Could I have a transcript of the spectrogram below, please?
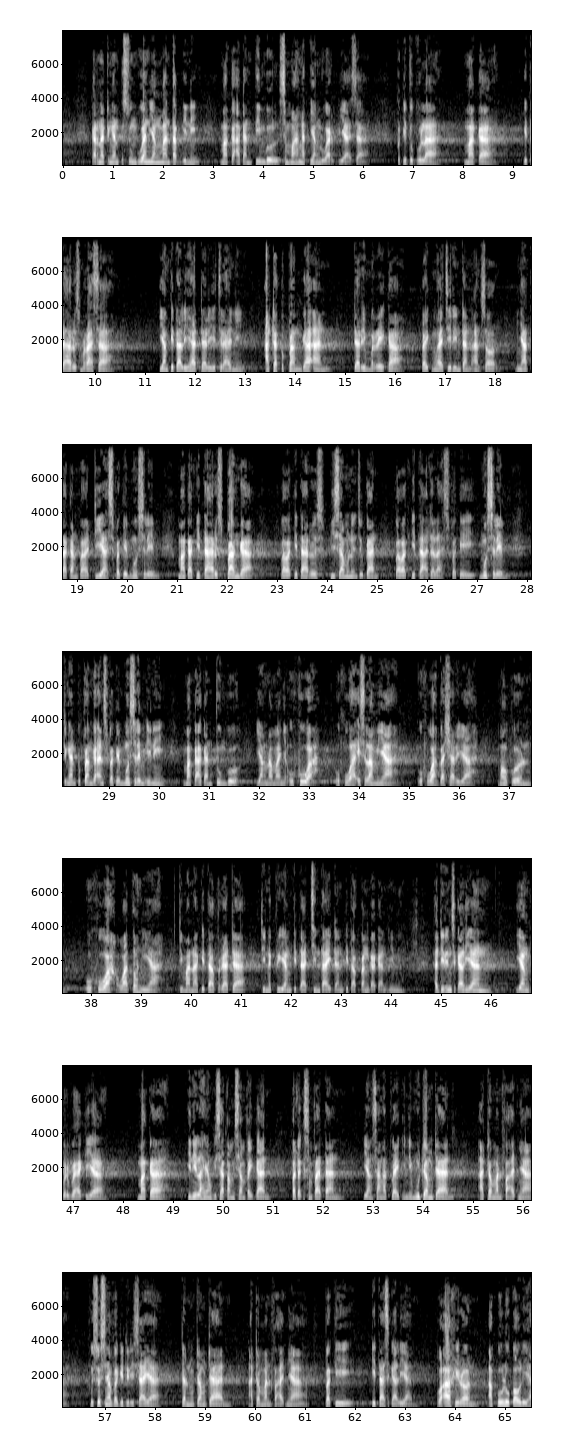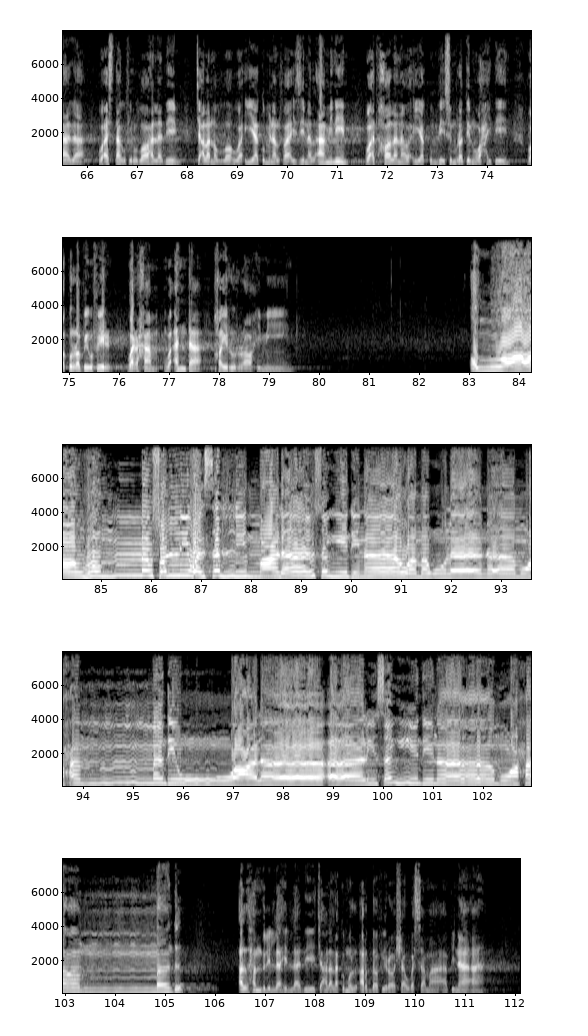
Karena dengan kesungguhan yang mantap ini, maka akan timbul semangat yang luar biasa. Begitu pula, maka kita harus merasa yang kita lihat dari hijrah ini ada kebanggaan dari mereka, baik muhajirin dan ansor, menyatakan bahwa dia sebagai muslim, maka kita harus bangga bahwa kita harus bisa menunjukkan bahwa kita adalah sebagai muslim. Dengan kebanggaan sebagai muslim ini, maka akan tumbuh yang namanya ukhuwah, ukhuwah Islamiyah, ukhuwah basyariah maupun ukhuwah watoniyah di mana kita berada di negeri yang kita cintai dan kita banggakan ini. Hadirin sekalian yang berbahagia, maka inilah yang bisa kami sampaikan pada kesempatan yang sangat baik ini mudah-mudahan ada manfaatnya khususnya bagi diri saya dan mudah-mudahan ada manfaatnya bagi kita sekalian. Wa akhiran aqulu qauli hadza wa astaghfirullahaladzim ja'alanallahu wa iyyakum minal faizin al aminin wa adkhalana wa iyyakum fi sumratil muwahhidin wa qur rabbi warham wa anta khairur rahimin. اللهم صل وسلم على سيدنا ومولانا محمد وعلى آل سيدنا محمد. الحمد لله الذي جعل لكم الأرض فراشا والسماء بناءً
